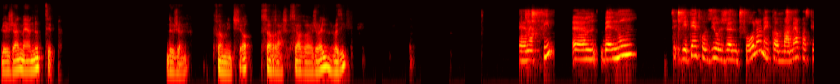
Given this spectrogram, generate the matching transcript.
le jeûne, mais un autre type de jeûne. Frère Mitcha, sœur, sœur euh, Joël, vas-y. Euh, merci. Euh, ben nous, j'ai été introduite au jeûne tôt, là, mais comme ma mère, parce que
